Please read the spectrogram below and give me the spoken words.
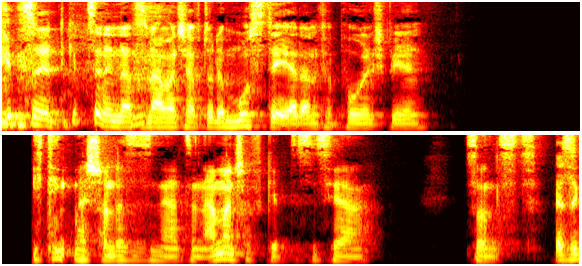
gibt's, eine, gibt's eine Nationalmannschaft oder musste er dann für Polen spielen? Ich denke mal schon, dass es eine Nationalmannschaft gibt. Das ist ja sonst. Also,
